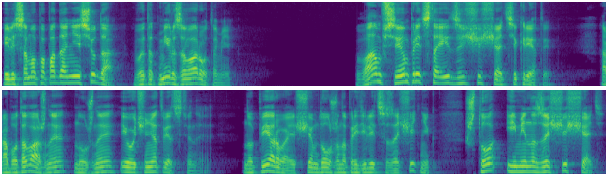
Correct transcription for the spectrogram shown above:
или само попадание сюда, в этот мир за воротами? Вам всем предстоит защищать секреты, Работа важная, нужная и очень ответственная. Но первое, с чем должен определиться защитник, что именно защищать.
